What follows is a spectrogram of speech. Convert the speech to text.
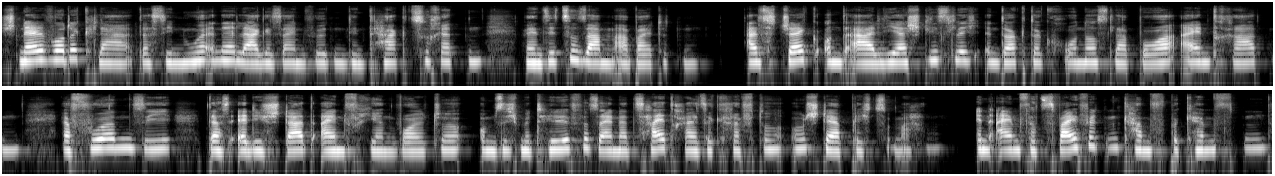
Schnell wurde klar, dass sie nur in der Lage sein würden, den Tag zu retten, wenn sie zusammenarbeiteten. Als Jack und Alia schließlich in Dr. Kronos Labor eintraten, erfuhren sie, dass er die Stadt einfrieren wollte, um sich mit Hilfe seiner Zeitreisekräfte unsterblich zu machen. In einem verzweifelten Kampf bekämpften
